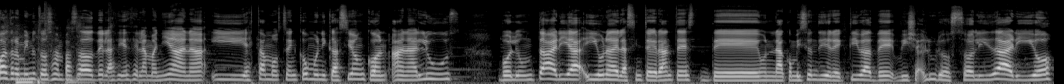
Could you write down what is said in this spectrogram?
Cuatro minutos han pasado de las 10 de la mañana y estamos en comunicación con Ana Luz, voluntaria y una de las integrantes de una comisión directiva de Villaluro Solidario.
